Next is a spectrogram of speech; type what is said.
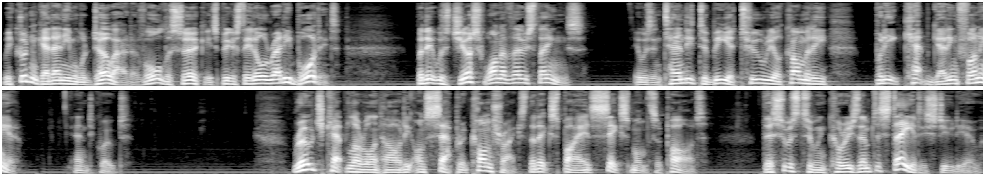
We couldn't get any more dough out of all the circuits because they'd already bought it. But it was just one of those things. It was intended to be a two reel comedy, but it kept getting funnier. Roach kept Laurel and Hardy on separate contracts that expired six months apart. This was to encourage them to stay at his studio.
